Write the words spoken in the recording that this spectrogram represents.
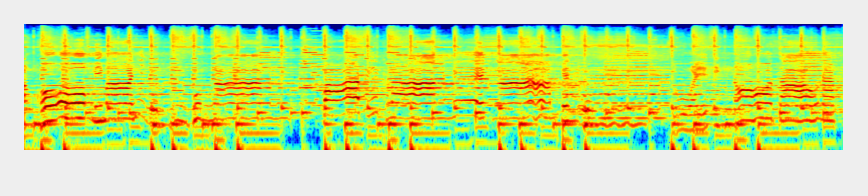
ฝั่งโคกมีไม้อุ่นคุ้มงามฟ้าสีครามเมฆงามเป็นอุ่นสวยอีกน้อสาวนค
